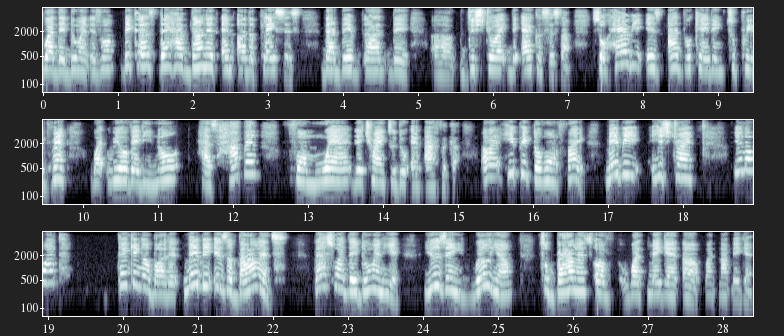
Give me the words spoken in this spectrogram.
what they're doing is wrong because they have done it in other places that they've done they uh, destroy the ecosystem so harry is advocating to prevent what we already know has happened from where they're trying to do in Africa. All right, he picked the wrong fight. Maybe he's trying, you know what? Thinking about it, maybe it's a balance. That's what they're doing here, using William to balance of what Meghan, uh, what not Meghan,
